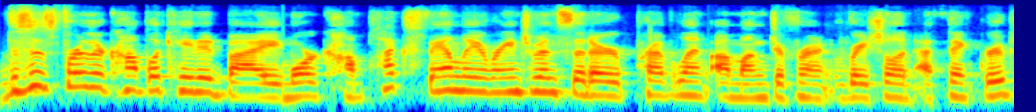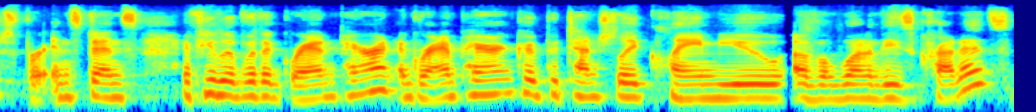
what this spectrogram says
This is further complicated by more complex family arrangements that are prevalent among different racial and ethnic groups. For instance, if you live with a grandparent, a grandparent could potentially claim you of one of these credits.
